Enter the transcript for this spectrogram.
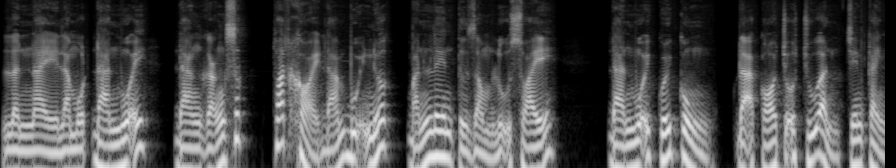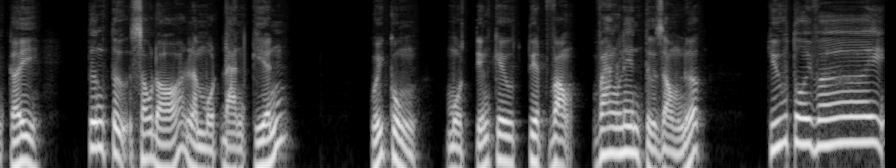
Lần này là một đàn muỗi đang gắng sức thoát khỏi đám bụi nước bắn lên từ dòng lũ xoáy. Đàn muỗi cuối cùng đã có chỗ trú ẩn trên cành cây, tương tự sau đó là một đàn kiến. Cuối cùng, một tiếng kêu tuyệt vọng vang lên từ dòng nước. Cứu tôi với!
